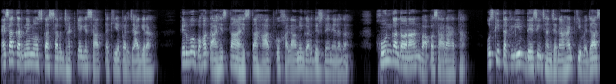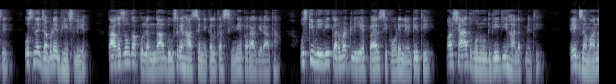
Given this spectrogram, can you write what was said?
ایسا کرنے میں اس کا سر جھٹکے کے ساتھ تکیے پر جا گرا۔ پھر وہ بہت آہستہ آہستہ ہاتھ کو خلا میں گردش دینے لگا۔ خون کا دوران واپس آ رہا تھا۔ اس کی تکلیف دیسی جھنجھناہٹ کی وجہ سے اس نے جبڑے بھینچ لیے۔ کاغذوں کا پلندہ دوسرے ہاتھ سے نکل کر سینے پر آ گرا تھا۔ اس کی بیوی کروٹ لیے پیر سکوڑے لیٹی تھی اور شاید غنودگی کی حالت میں تھی۔ ایک زمانہ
